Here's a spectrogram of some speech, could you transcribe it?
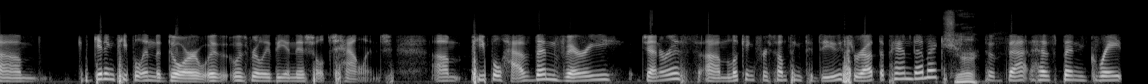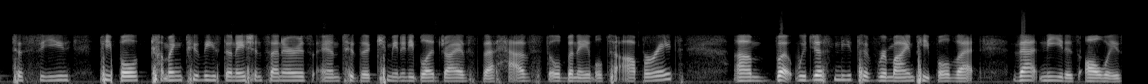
um, getting people in the door was, was really the initial challenge. Um, people have been very generous, um, looking for something to do throughout the pandemic. Sure. So that has been great to see people coming to these donation centers and to the community blood drives that have still been able to operate. Um, but we just need to remind people that that need is always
